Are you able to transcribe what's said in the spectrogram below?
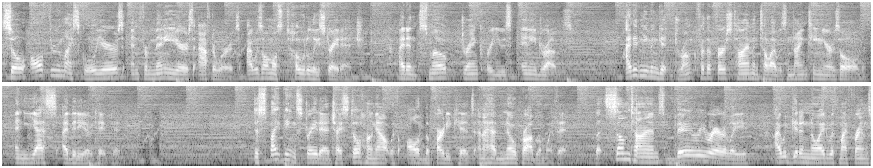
So all through my school years and for many years afterwards, I was almost totally straight edge. I didn't smoke, drink, or use any drugs. I didn't even get drunk for the first time until I was 19 years old, and yes, I videotaped it. Despite being straight edge, I still hung out with all of the party kids and I had no problem with it. But sometimes, very rarely, I would get annoyed with my friends'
